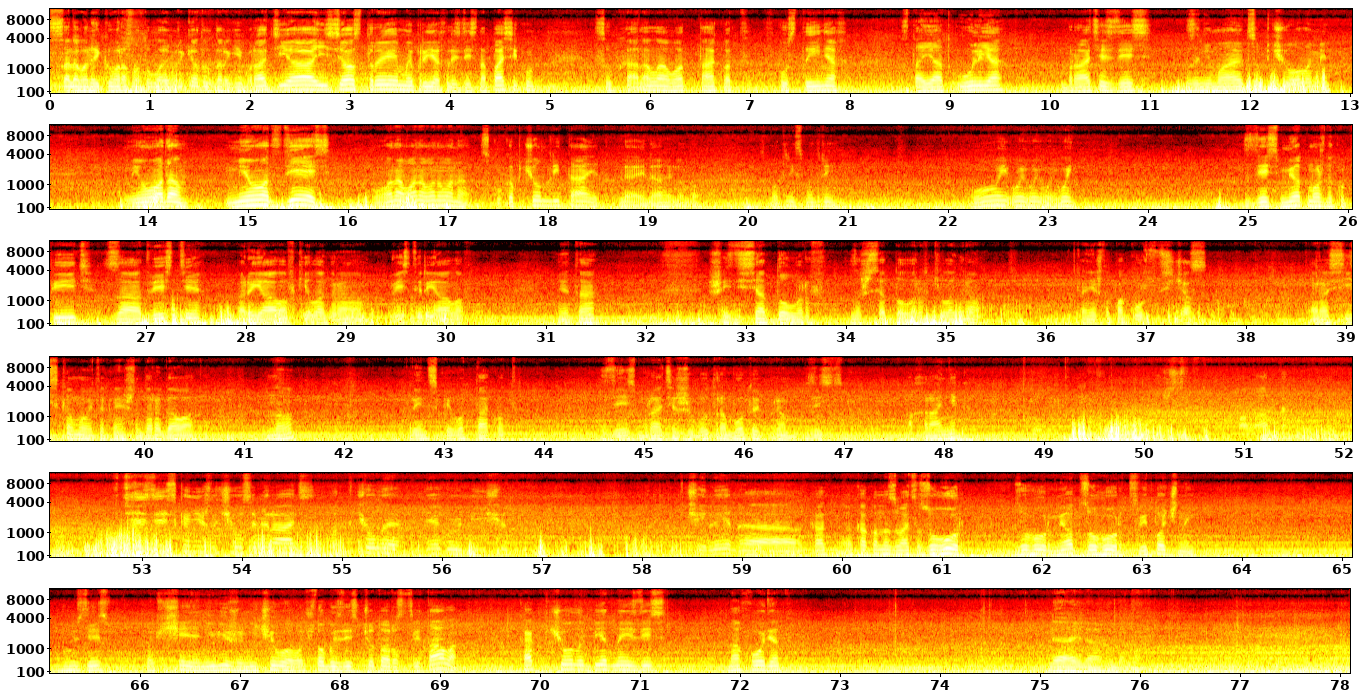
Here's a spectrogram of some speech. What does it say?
Ассаляму алейкум рахматуллахи баракатух, дорогие братья и сестры. Мы приехали здесь на пасеку. Субханаллах, вот так вот в пустынях стоят улья. Братья здесь занимаются пчелами, медом. Мед здесь. Вон, вон, вон, вон. Сколько пчел летает. Ля иляха илlallah. Смотри, смотри. Ой, ой, ой, ой, ой. Здесь мед можно купить за 200 реалов килограмм. 200 реалов. Это 60 долларов. За 60 долларов килограмм. Конечно, по курсу сейчас российскому это, конечно, дороговато. Но, в принципе, вот так вот. Здесь братья живут, работают прям. Здесь охранник. Палатка. Где здесь, конечно, собирать? Вот пчелы бегают, ищут. Пчелин, э, как, как он называется? Зугур. Зугур, мед зугур, цветочный. Ну, здесь вообще я не вижу ничего. Вот чтобы здесь что-то расцветало, как пчелы бедные здесь находят. Ля иляха илlallah.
